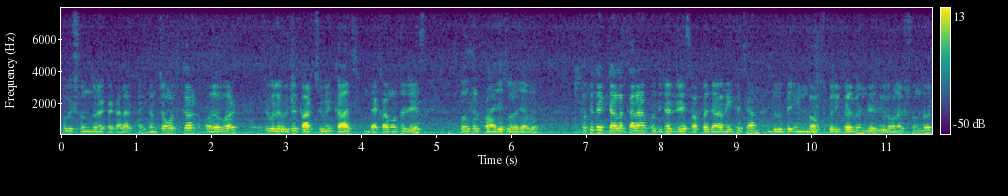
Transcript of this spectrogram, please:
খুবই সুন্দর একটা কালার একদম চমৎকার অল ওভার এগুলোর ভিতরে কারচুপির কাজ, দেখার মতো ড্রেস হোলসেল প্রাইজে চলে যাবে। প্রতিটা কালার প্রতিটা ড্রেস আপনারা যারা নিতে চান, দ্রুত ইনবক্স করে ফেলবেন ড্রেসগুলো অনেক সুন্দর।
